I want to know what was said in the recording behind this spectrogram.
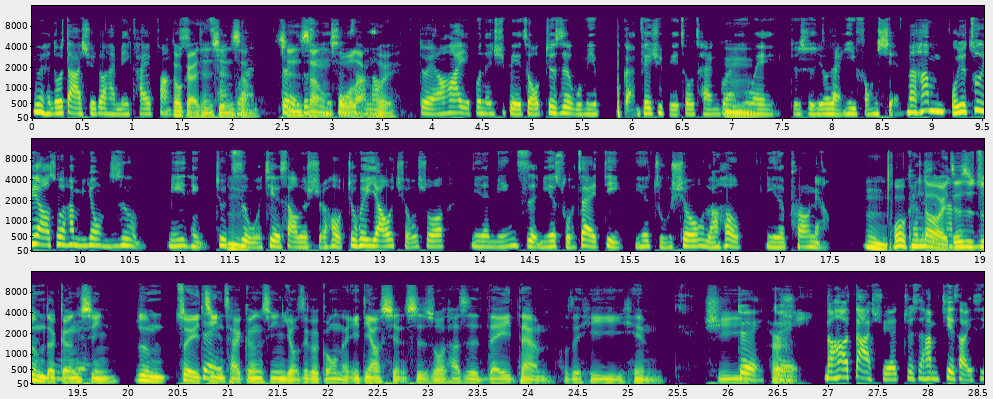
因为很多大学都还没开放，都改成线上，线上博览会。对，然后他也不能去别州，就是我们也不敢飞去别州参观，因为就是有染疫风险。那他们，我就注意到说，他们用 Zoom meeting 就自我介绍的时候，就会要求说你的名字、你的所在地、你的主修，然后你的 pronoun。嗯，我有看到哎，这是 Zoom 的更新，Zoom 最近才更新有这个功能，一定要显示说它是 they them 或者 he him she 对对。然后大学就是他们介绍也是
